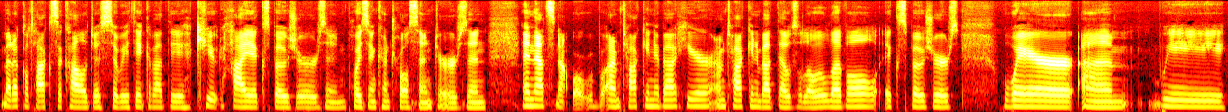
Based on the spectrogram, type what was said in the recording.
medical toxicologist, so we think about the acute high exposures and poison control centers, and and that's not what I'm talking about here. I'm talking about those low level exposures where um, we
